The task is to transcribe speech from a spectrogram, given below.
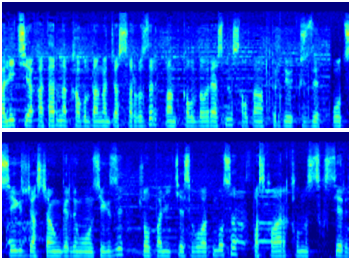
Полиция қатарына қабылданған жас сарбаздар ант қабылдау рәсімін салтанатты түрде өткізді. 38 жас жауынгердің 18-і жол полициясы болатын болса басқалары қылмыстық істер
